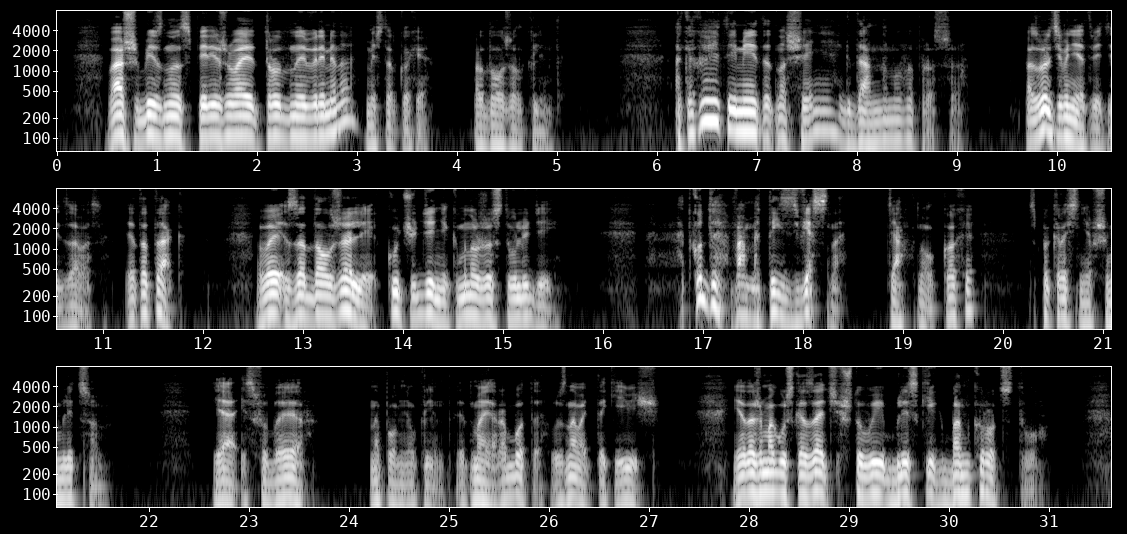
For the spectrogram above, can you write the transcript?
— Ваш бизнес переживает трудные времена, мистер Кохи? — продолжал Клинт. — А какое это имеет отношение к данному вопросу? — Позвольте мне ответить за вас. Это так. Вы задолжали кучу денег множеству людей. — Откуда вам это известно? — тявкнул Кохе с покрасневшим лицом. — Я из ФБР, — напомнил Клинт. — Это моя работа — узнавать такие вещи. Я даже могу сказать, что вы близки к банкротству.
